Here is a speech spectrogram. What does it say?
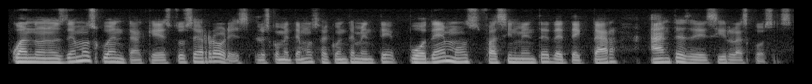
cuando nos demos cuenta que estos errores los cometemos frecuentemente, podemos fácilmente detectar antes de decir las cosas.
